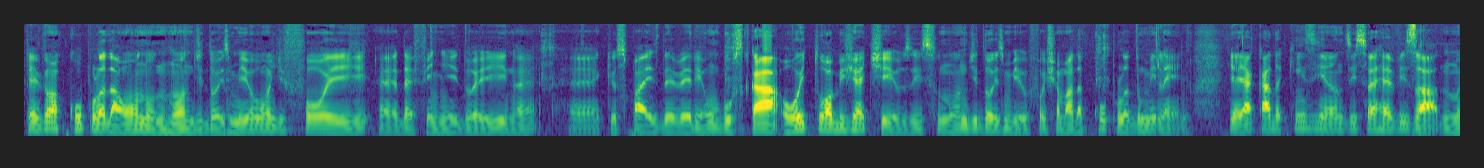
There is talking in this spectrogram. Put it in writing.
Teve uma cúpula da ONU no ano de 2000, onde foi é, definido aí, né, é, que os países deveriam buscar oito objetivos. Isso no ano de 2000, foi chamada Cúpula do Milênio. E aí a cada 15 anos isso é revisado. No,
